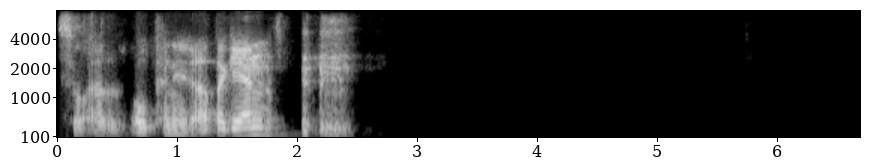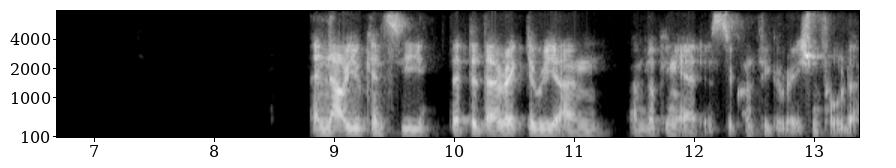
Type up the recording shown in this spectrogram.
So I'll open it up again. and now you can see that the directory I'm, I'm looking at is the configuration folder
